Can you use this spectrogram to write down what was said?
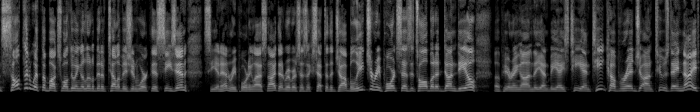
consulted with the Bucks while doing a little bit of television work this season. CNN reporting last night that Rivers has accepted the job. Bleacher Report says it's all but a done deal. Appearing on the NBA's TNT coverage on Tuesday night,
